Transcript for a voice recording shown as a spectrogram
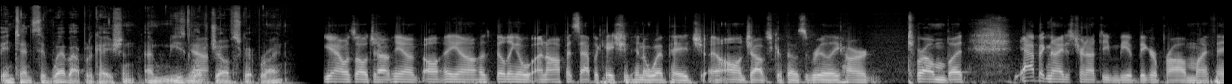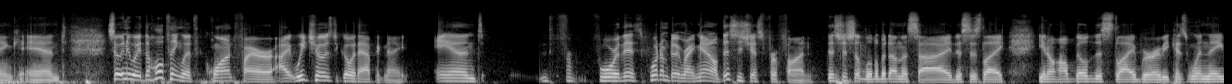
intensive web application and using yeah. a lot of JavaScript, right? Yeah, it was all Java. Yeah, all, you know, I was building a, an Office application in a web page, uh, all in JavaScript. That was a really hard problem. But App AppIgnite has turned out to even be a bigger problem, I think. And so anyway, the whole thing with Quantfire, I, we chose to go with App AppIgnite. And for, for this what i'm doing right now this is just for fun. This is just a little bit on the side. This is like you know i'll build this library because when they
